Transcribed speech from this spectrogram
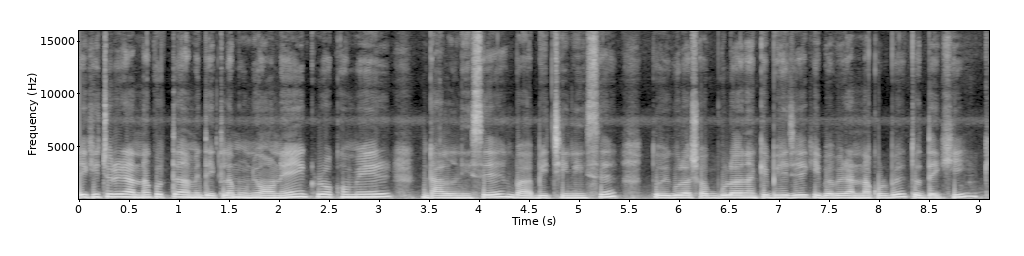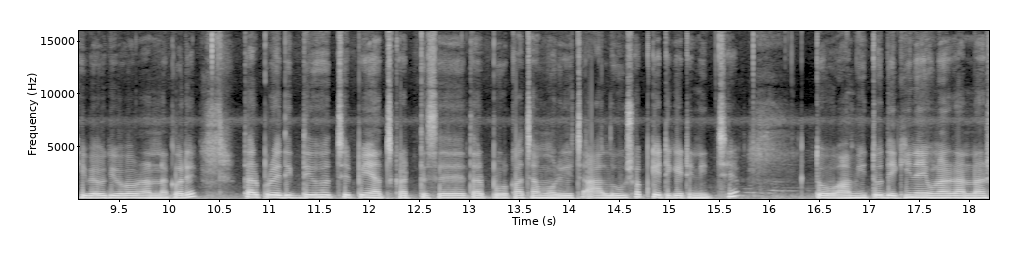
এই খিচুড়ি রান্না করতে আমি দেখলাম উনি অনেক রকমের ডাল নিছে বা বিচি নিছে। তো ওইগুলো সবগুলো নাকি ভেজে কীভাবে রান্না করবে তো দেখি কীভাবে কীভাবে রান্না করে। তারপর এদিক দিয়ে হচ্ছে পেঁয়াজ কাটতেছে, তারপর কাঁচামরিচ, আলু সব কেটে কেটে নিচ্ছে। তো আমি তো দেখি নাই ওনার রান্নার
